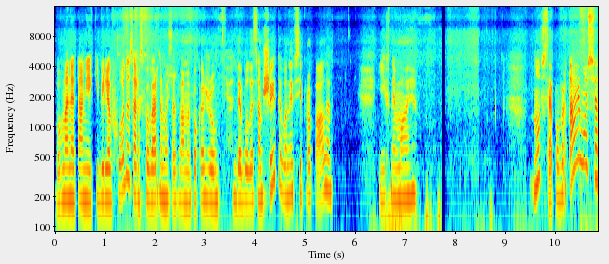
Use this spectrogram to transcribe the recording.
Бо в мене там які біля входу. Зараз повернемося з вами, покажу, де були самшити. Вони всі пропали, їх немає. Ну, все, повертаємося.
